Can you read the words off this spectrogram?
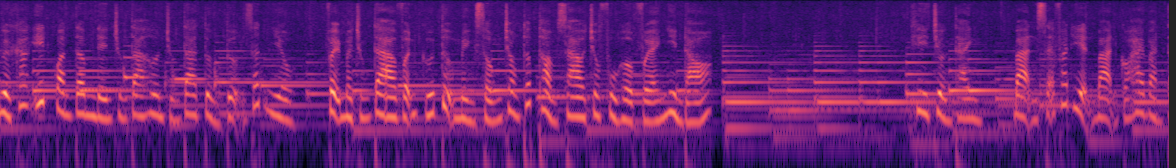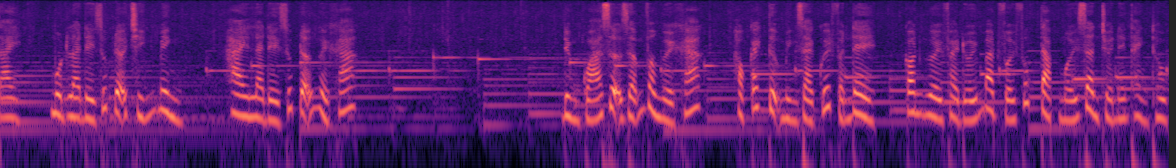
Người khác ít quan tâm đến chúng ta hơn chúng ta tưởng tượng rất nhiều, vậy mà chúng ta vẫn cứ tự mình sống trong thấp thỏm sao cho phù hợp với ánh nhìn đó. Khi trưởng thành, bạn sẽ phát hiện bạn có hai bàn tay, một là để giúp đỡ chính mình, hai là để giúp đỡ người khác. Đừng quá dựa dẫm vào người khác, học cách tự mình giải quyết vấn đề, con người phải đối mặt với phức tạp mới dần trở nên thành thục.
